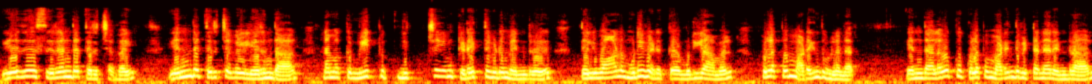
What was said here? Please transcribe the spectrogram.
எது சிறந்த திருச்சபை? எந்த திருச்சபையில் இருந்தால் நமக்கு மீட்பு நிச்சயம் கிடைத்துவிடும் என்று தெளிவான முடிவெடுக்க முடியாமல் குழப்பம் அடைந்துள்ளனர். எந்த அளவுக்கு குழப்பம் அடைந்து விட்டனர் என்றால்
